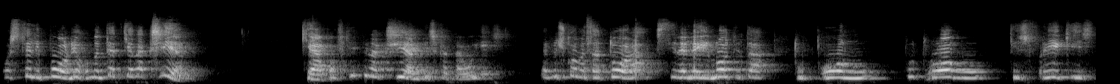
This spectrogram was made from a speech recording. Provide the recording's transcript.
Ώστε λοιπόν έχουμε τέτοια αξία και από αυτή την αξία της καταγωγής βρισκόμεθα τώρα στην ελεηνότητα του πόνου, του τρόμου, της φρίκης,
